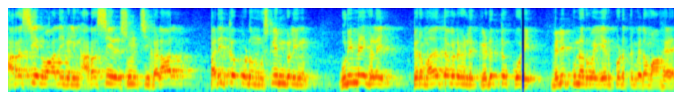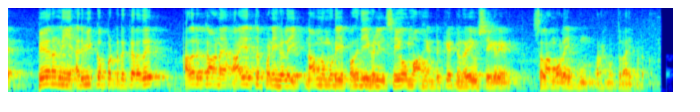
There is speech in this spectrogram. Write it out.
அரசியல்வாதிகளின் அரசியல் சூழ்ச்சிகளால் பறிக்கப்படும் முஸ்லிம்களின் உரிமைகளை பிற மதத்தவர்களுக்கு எடுத்து கூறி விழிப்புணர்வை ஏற்படுத்தும் விதமாக பேரணி அறிவிக்கப்பட்டிருக்கிறது. அதற்கான ஆயத்த பணிகளை நாம் நம்முடைய பகுதிகளில் செய்வோமாக என்று கேட்டு நிறைவு செய்கிறேன். அலாம் வலைக்கும் வரமத்துலாய் பிறக்கும்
